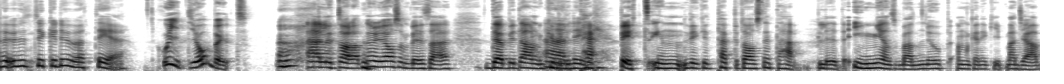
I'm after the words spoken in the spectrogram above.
hur, tycker du att det är? Skitjobbigt! Ärligt talat, nu är det jag som blir så här Debbie Down, gud Ärlig. vilket peppigt, in, vilket peppigt avsnitt det här blir. Det. Ingen som bara nope, I'm gonna keep my job.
